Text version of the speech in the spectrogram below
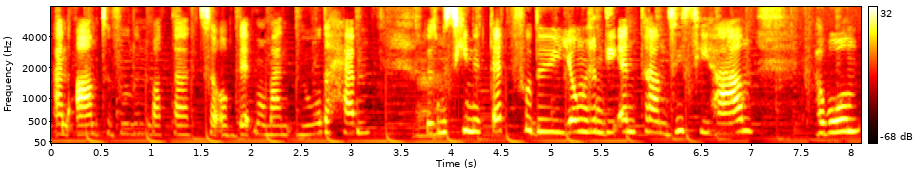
en aan te voelen wat dat ze op dit moment nodig hebben. Dus misschien een tip voor de jongeren die in transitie gaan. Gewoon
